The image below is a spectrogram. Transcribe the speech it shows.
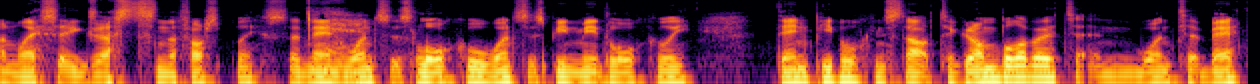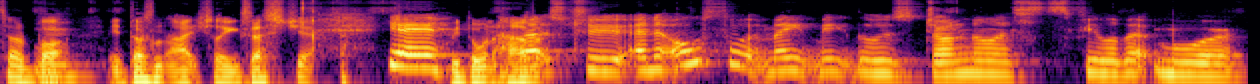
unless it exists in the first place. And then once it's local, once it's been made locally, then people can start to grumble about it and want it better. But mm. it doesn't actually exist yet. Yeah, We don't have it. that's true, and it also it might make those journalists feel a bit more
